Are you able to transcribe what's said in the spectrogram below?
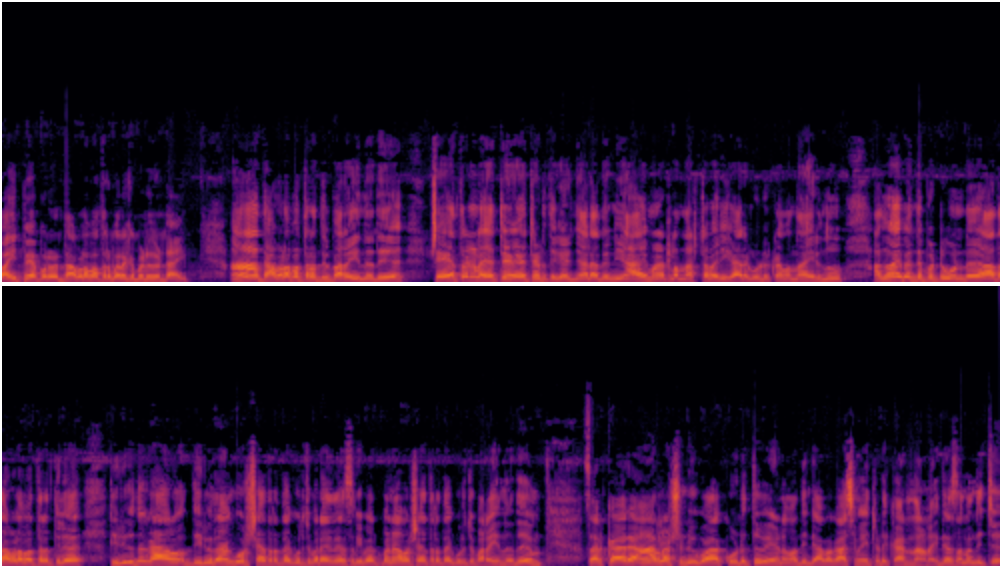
വൈറ്റ് പേപ്പർ ഒരു ധവളപത്രം ഇറക്കപ്പെടുകയുണ്ടായി ആ ധവളപത്രത്തിൽ പറയുന്നത് ക്ഷേത്രങ്ങൾ ഏറ്റ ഏറ്റെടുത്ത് കഴിഞ്ഞാൽ അതിന് ന്യായമായിട്ടുള്ള നഷ്ടപരിഹാരം കൊടുക്കണമെന്നായിരുന്നു. അതുമായി ബന്ധപ്പെട്ടുകൊണ്ട് ആ ധവളപത്രത്തിൽ തിരുവിതാംകൂർ തിരുവിതാംകൂർ ക്ഷേത്രത്തെക്കുറിച്ച് പറയുന്നത് ശ്രീപത്മനാഭ ക്ഷേത്രത്തെക്കുറിച്ച് പറയുന്നത് സർക്കാർ ആറ് ലക്ഷം രൂപ കൊടുത്ത് വേണം അതിന്റെ അവകാശം ഏറ്റെടുക്കാൻ എന്നാണ്. ഇതേ സംബന്ധിച്ച്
